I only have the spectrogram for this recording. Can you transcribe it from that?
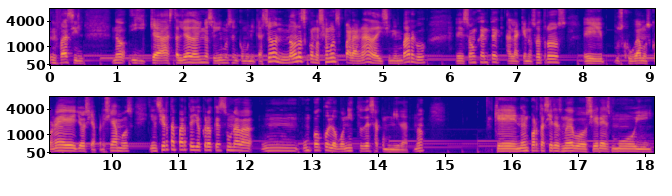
fácil, ¿no? Y que hasta el día de hoy nos seguimos en comunicación. No los conocemos para nada y sin embargo, eh, son gente a la que nosotros eh, pues jugamos con ellos y apreciamos. Y en cierta parte yo creo que es una, un, un poco lo bonito de esa comunidad, ¿no? Que no importa si eres nuevo o si eres muy,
